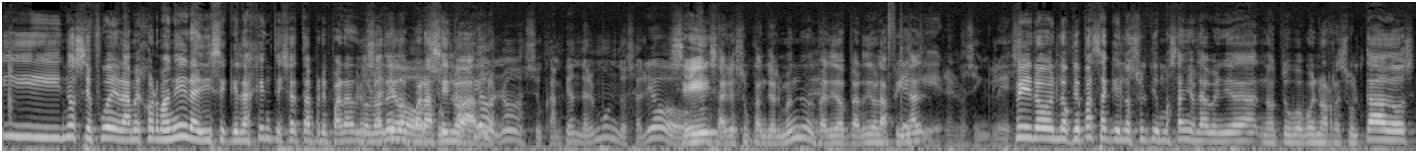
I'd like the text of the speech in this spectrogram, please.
Y no se fue de la mejor manera y dice que la gente ya está preparando los dedos para silbarlo. ¿no? Subcampeón del mundo salió. Sí, salió subcampeón del mundo, perdió, perdió la final. ¿Qué quieren los ingleses? Pero lo que pasa es que en los últimos años la avenida no tuvo buenos resultados.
